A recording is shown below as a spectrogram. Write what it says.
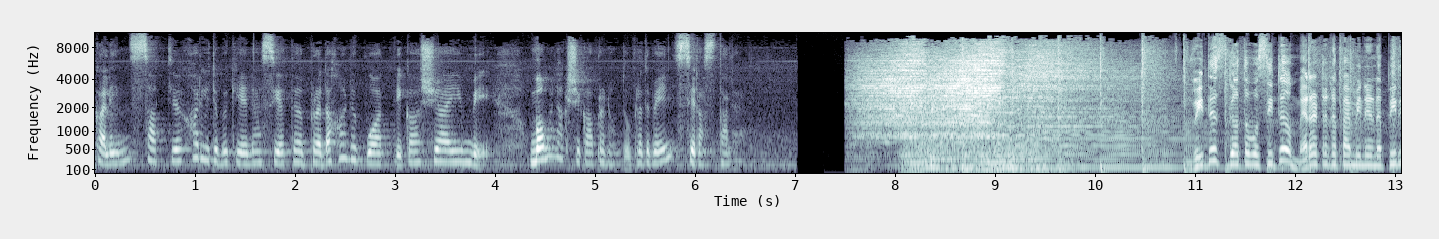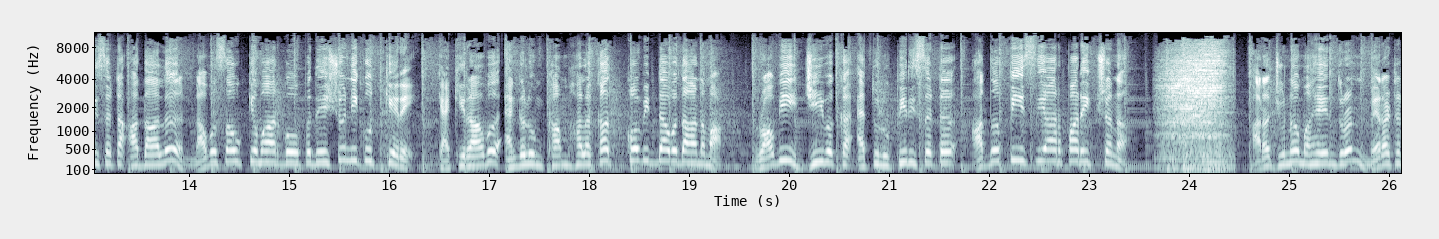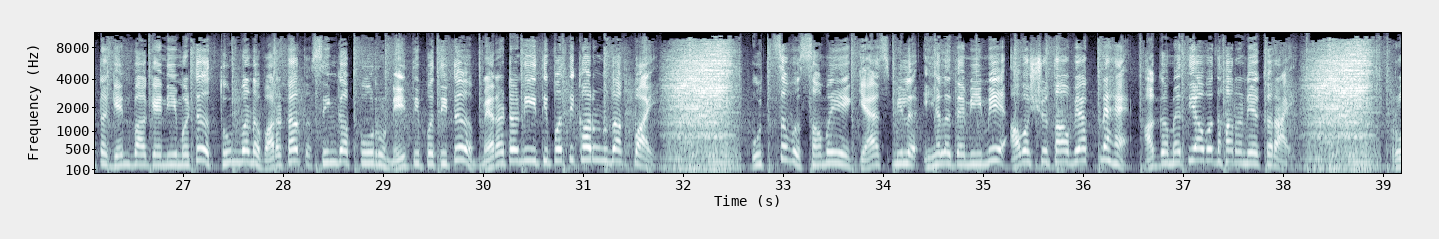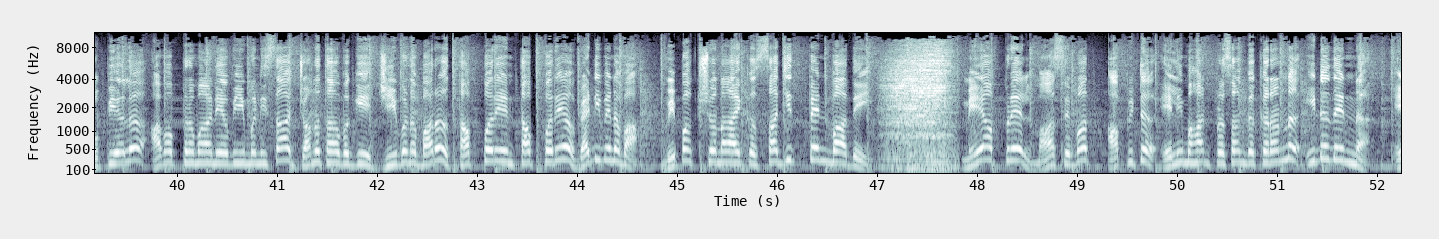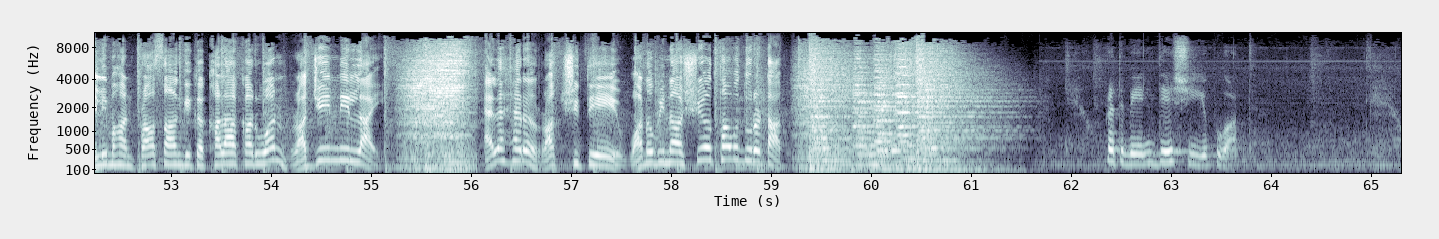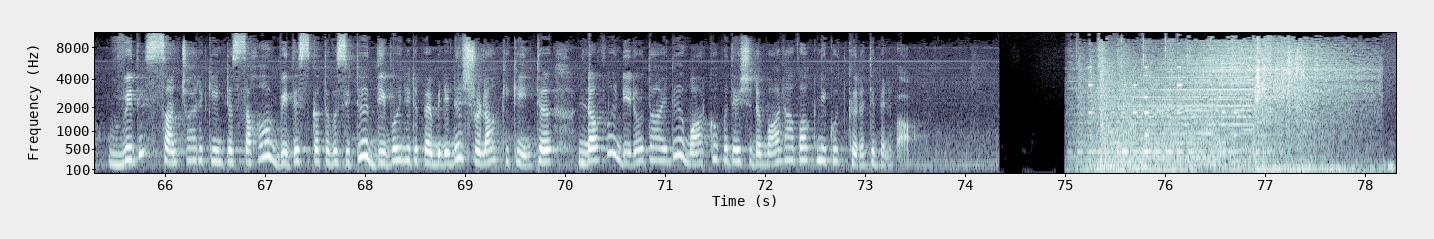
ආයිබෝවන් සැමට කලින් සත්‍ය හරියටම කියන සියත ප්‍රධාන පුවත් විකාශයයි මේ මම ලක්ෂිකා ප්‍රනන්දු ප්‍රථමයෙන් සිරස්තල. විදෙස්ගතව සිට මෙරටට පැමිණෙන පිරිසට අදාළ නව සෞඛ්‍ය මාර්ගෝපදේශ නිකුත් කෙරේ. කැකිරාව ඇඟලුම් කම්හලකත් කොවිඩ් අවදානමක්. රවී ජීවක ඇතුළු පිරිසට අද PCR පරීක්ෂණ. අරජුන මහේන්ද්‍රන් මෙරටට ගෙන්වා ගැනීමට තුන්වන වරටත් සිංගප්පූරු නීතිපතිට මෙරට නීතිපති කරුණු දක්වයි. උත්සව සමයේ ගෑස් මිල ඉහළ දැමීමේ අවශ්‍යතාවයක් නැහැ අගමැති අවධාරණය කරයි. රුපියල අවප්‍රමාණය වීම නිසා ජනතාවගේ ජීවන බර තප්පරයෙන් තප්පරය වැඩි වෙනවා විපක්ෂනායක සජිත් පෙන්වා දෙයි. මේ අප්‍රේල් මාසෙවත් අපිට එලිමහන් ප්‍රසංග කරන්න ඉඩ දෙන්න. එලිමහන් ප්‍රාසාංගික කලාකරුවන් රජයෙන් ඉල්ලයි. ඇලහැර රක්ෂිතයේ වනවිනාශය තවදුරටත්. ප්‍රථමයෙන් දේශීය පුවත්. විදෙස් සංචාරකයින්ට සහ විදෙස්ගතව සිට දිවයිනට පැමිණෙන ශ්‍රී ලාංකිකයින්ට නව නිරෝධායන මාර්ගෝපදේශන මාලාවක් නිකුත් කර තිබෙනවා.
